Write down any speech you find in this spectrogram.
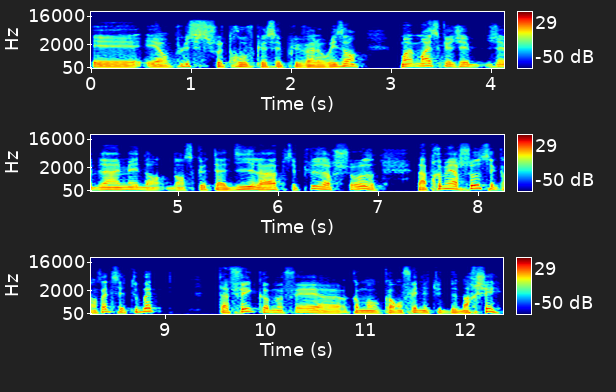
Et, en plus, je trouve que c'est plus valorisant. Moi, moi ce que j'ai bien aimé dans, ce que tu as dit là, c'est plusieurs choses. La première chose, c'est qu'en fait, c'est tout bête. Tu as fait comme, fait euh, comme quand on fait une étude de marché,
